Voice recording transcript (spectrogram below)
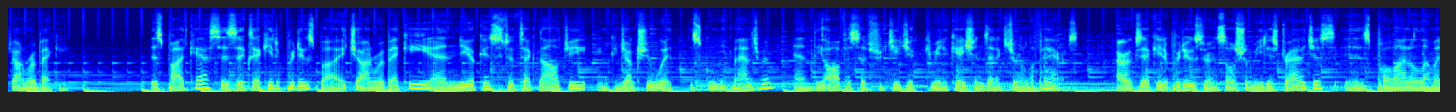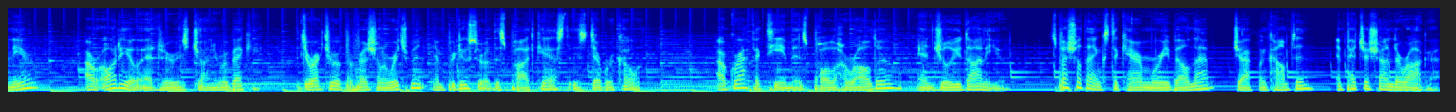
John Rebecki. This podcast is executive produced by John Rebecki and New York Institute of Technology in conjunction with the School of Management and the Office of Strategic Communications and External Affairs. Our executive producer and social media strategist is Paulana Lemonier. Our audio editor is Johnny Rebecki. The director of professional enrichment and producer of this podcast is Deborah Cohen. Our graphic team is Paula Geraldo and Julia Donahue. Special thanks to Karen Marie Belknap, Jacqueline Compton, and Petra Shandaraga.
